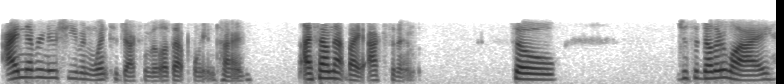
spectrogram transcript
I never knew she even went to Jacksonville at that point in time. I found that by accident. So, just another lie.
